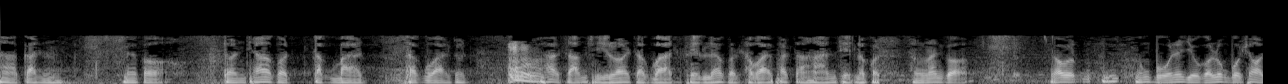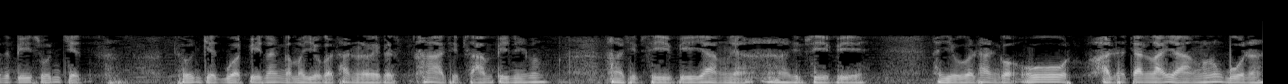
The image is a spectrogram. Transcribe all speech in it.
ห้ากัน แล้วก็ตอนเช้าก็ตักบาตรตักบาตรก็ผ้าสามสี่ร้อยตักบาตรเสร็จแล้วก็ถวายพระทหารเสร็จแล้วก็ทางนั้นก็เราหลวงปู่นะอยู่กับหลวงปู่ชอบในปีศูนย์เจ็ด ศูนย์เจ็ดบวชปีนั้นก็มาอยู่กับท่านเลยก็ห้าสิบสามปีนี้มั้งห้าสิบสี่ปีย่างเนี่ยห้าสิบสี่ปีอยู่กับท่านก็โอ้อัศจรรย์หลายอย่างหลวงปู่นะ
